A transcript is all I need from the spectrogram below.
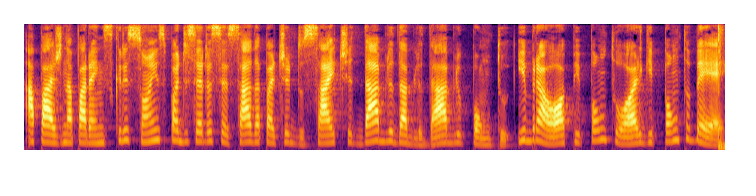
A página para inscrições pode ser acessada a partir do site www.ibraop.org.br.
